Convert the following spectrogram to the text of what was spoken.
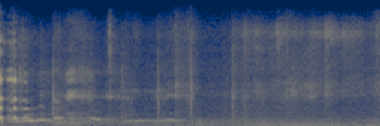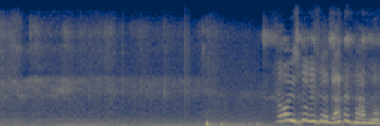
No i skoro się zatek padło.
